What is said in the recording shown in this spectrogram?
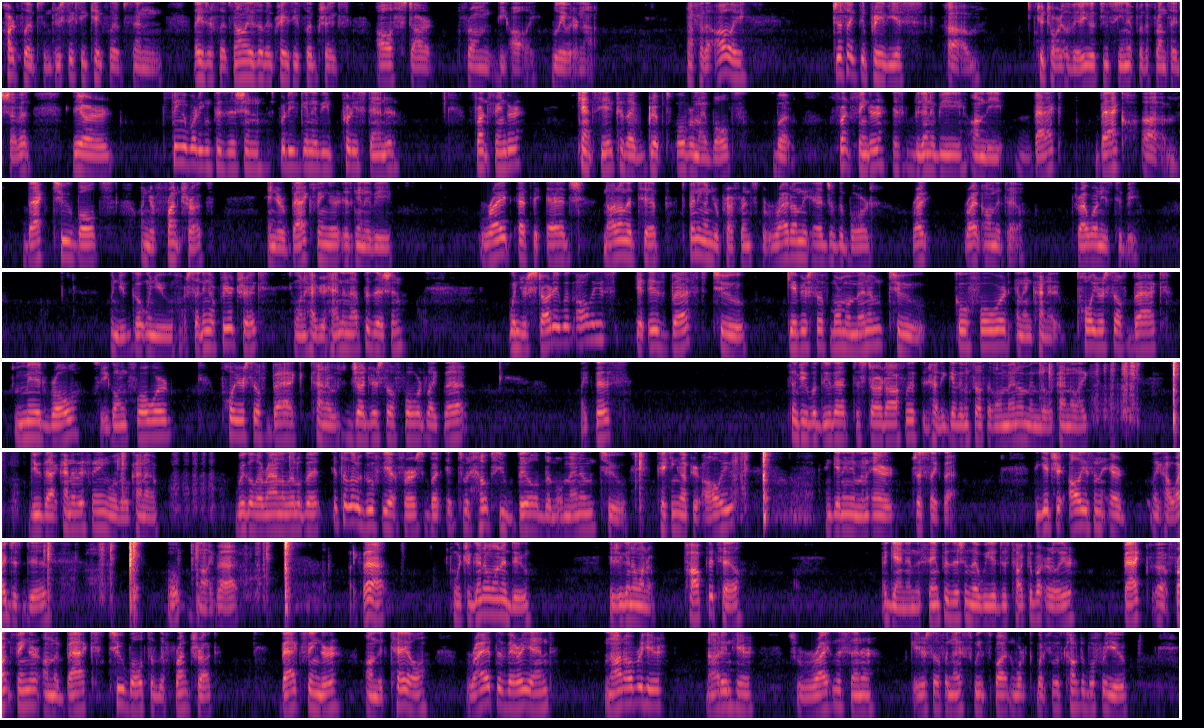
hard flips and 360 kickflips and laser flips and all these other crazy flip tricks all start from the ollie believe it or not. Now for the ollie just like the previous um, tutorial video if you've seen it for the frontside shove it. Their fingerboarding position is pretty going to be pretty standard. Front finger, can't see it because I've gripped over my bolts, but front finger is going to be on the back back um, back two bolts on your front truck, and your back finger is going to be right at the edge, not on the tip, depending on your preference, but right on the edge of the board, right right on the tail right where it needs to be. When you go when you are setting up for your trick, you want to have your hand in that position. When you're starting with ollies, it is best to give yourself more momentum to go forward and then kind of pull yourself back mid roll. So you're going forward, pull yourself back, kind of judge yourself forward like that, like this. Some people do that to start off with. They're trying to give themselves that momentum and they'll kind of like do that kind of a thing where they'll kind of wiggle around a little bit. It's a little goofy at first, but it's what helps you build the momentum to picking up your ollies and getting them in the air just like that. To get your ollies in the air like how I just did, well, not like that, like that, what you're going to want to do is you're going to want to pop the tail Again, in the same position that we had just talked about earlier. Back uh, front finger on the back two bolts of the front truck. Back finger on the tail right at the very end. Not over here, not in here. Just right in the center. Get yourself a nice sweet spot and work what feels comfortable for you.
